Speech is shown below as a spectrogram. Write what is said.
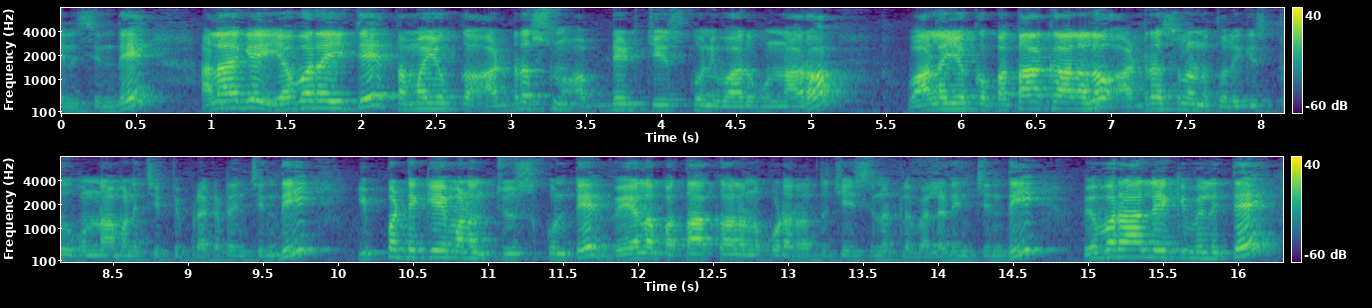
తెలిసిందే. అలాగే ఎవరైతే తమ యొక్క అడ్రస్ను అప్డేట్ చేసుకొని వారు ఉన్నారో వాళ్ళ యొక్క పతాకాలలో అడ్రస్లను తొలగిస్తూ ఉన్నామని చెప్పి ప్రకటించింది. ఇప్పటికే మనం చూసుకుంటే వేల పతాకాలను కూడా రద్దు చేసినట్లు వెల్లడించింది. వివరాలేకి వెళితే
